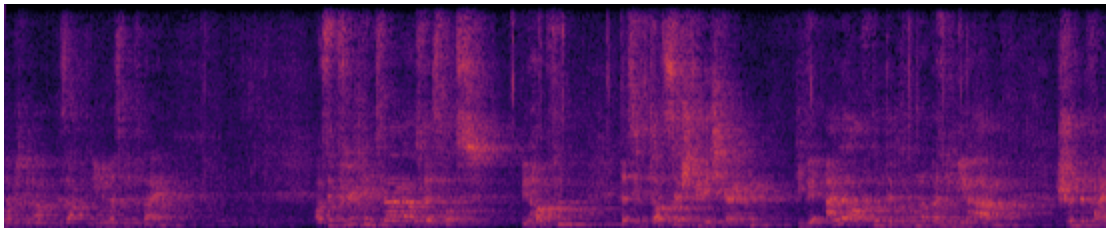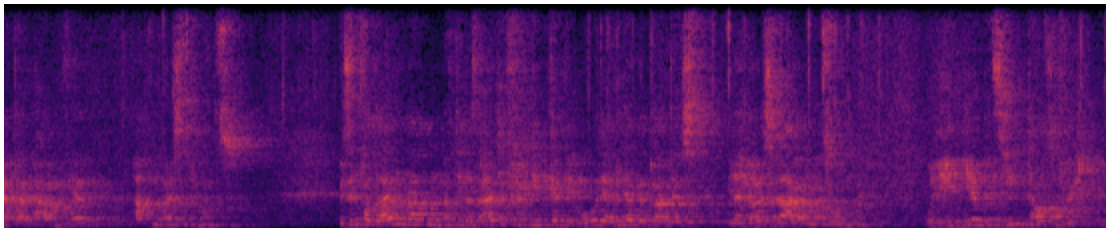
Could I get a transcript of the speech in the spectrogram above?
habe ich genau gesagt, ich nehme das mit rein. Aus dem Flüchtlingslager aus Lesbos. Wir hoffen, dass Sie trotz der Schwierigkeiten, die wir alle aufgrund der Corona-Pandemie haben, schöne Feiertage haben werden hatten die meisten von uns. Wir sind vor drei Monaten, nachdem das alte Flüchtlingscamp in Moria niedergebrannt ist, in ein neues Lager umgezogen und leben hier mit 7000 Flüchtlingen.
